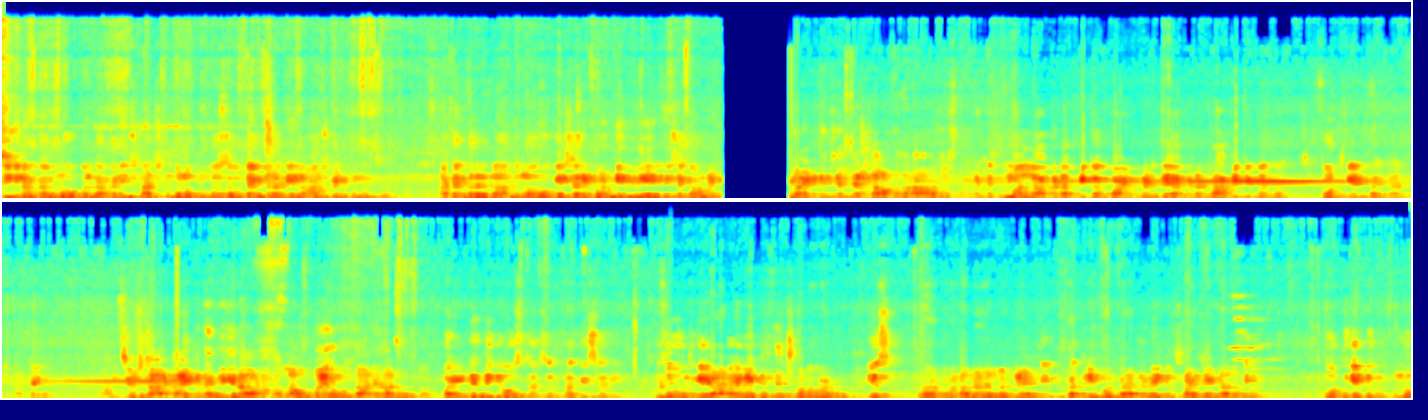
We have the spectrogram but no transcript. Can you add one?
దిగినాక లోపలికి అక్కడి నుంచి నడుచుకుంటూ లోపలికి వస్తే ఒక టెంపరీ లాంచ్ పెట్టుకున్నాం సార్. ఆ టెంపరీ లాంచ్లో ఒకేసారి ట్వంటీ వివిఐపీస్ అకౌంటెడ్ బయట నుంచి వెళ్తే ఎట్లా ఉంటుందని ఆలోచిస్తున్నాను అంటే మళ్ళీ అక్కడ పికప్ పాయింట్ పెడితే అక్కడ ట్రాఫిక్ ఇబ్బంది అవుతుంది ఫోర్త్ గేట్ బయట. అంటే వన్స్ యూ స్టార్ట్ బయటనే దిగి రావడం వల్ల ఉపయోగం ఉందా అనేది అడుగుతున్నాను బయట దిగి వస్తారు సార్ ప్రతిసారి. బ్యాటరీ వెహికల్స్ తెచ్చుకోవడం రెండు. ఎవరైనా అవైలబుల్ ఉంటే ఇంకా three four battery vehicles hide చేయండి ఫోర్త్ గేట్లో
